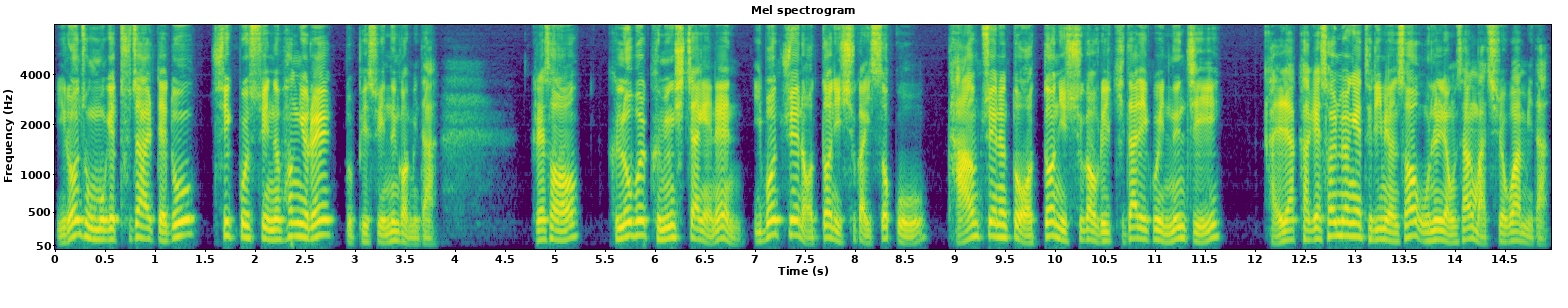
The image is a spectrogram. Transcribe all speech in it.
이런 종목에 투자할 때도 수익 볼 수 있는 확률을 높일 수 있는 겁니다. 그래서 글로벌 금융시장에는 이번 주에는 어떤 이슈가 있었고 다음 주에는 또 어떤 이슈가 우리를 기다리고 있는지 간략하게 설명해 드리면서 오늘 영상 마치려고 합니다.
